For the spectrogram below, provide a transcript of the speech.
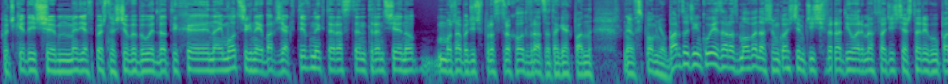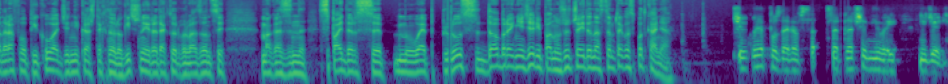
choć kiedyś e, media społecznościowe były dla tych e, najmłodszych, najbardziej aktywnych, teraz ten trend się, no, można powiedzieć, wprost trochę odwraca, tak jak pan e, wspomniał. Bardzo dziękuję za rozmowę. Naszym gościem dziś w Radio RMF24 był pan Rafał Pikuła, dziennikarz technologiczny i redaktor prowadzący magazyn Spiders Web Plus. Dobrej niedzieli panu życzę i do następnego spotkania. Dziękuję, pozdrawiam serdecznie, miłej niedzieli.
